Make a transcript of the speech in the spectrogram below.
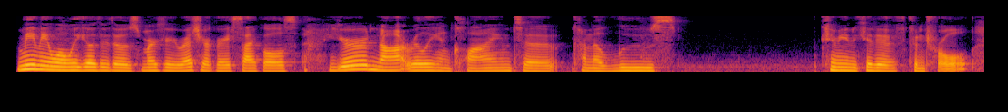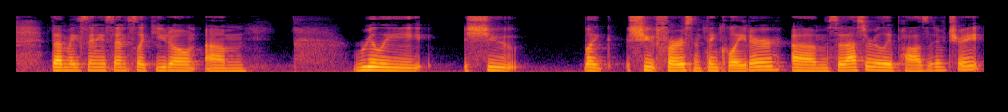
Meaning, when we go through those Mercury retrograde cycles, you're not really inclined to kind of lose communicative control. If that makes any sense. Like, you don't um, really shoot like shoot first and think later. Um, so that's a really positive trait.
